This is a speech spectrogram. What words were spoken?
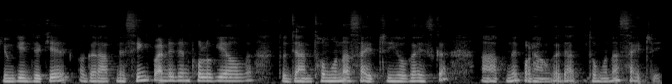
क्योंकि देखिए, अगर आपने सिंह पांडेजन फॉलो किया होगा तो जानथोमोना साइट्री होगा इसका। आपने पढ़ा होगा जानथोमोना साइट्री।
